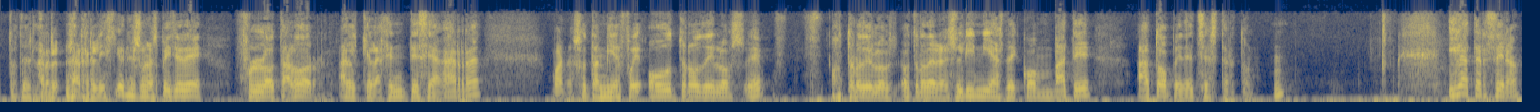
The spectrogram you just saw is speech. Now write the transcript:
Entonces la, religión es una especie de flotador al que la gente se agarra. Bueno, eso también fue otro de los, ¿eh? otro de los, otra de las líneas de combate a tope de Chesterton. Y la tercera,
